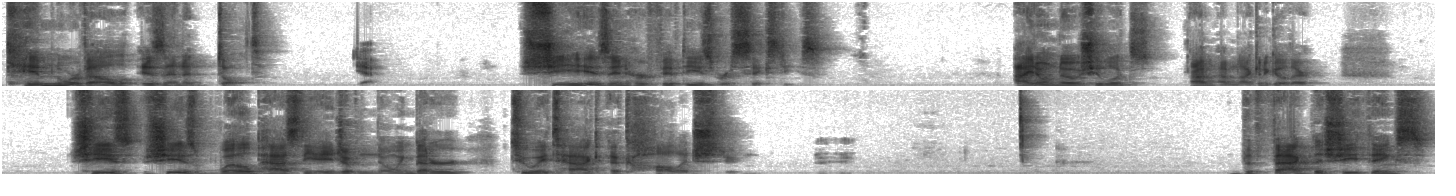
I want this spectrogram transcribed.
Kim Norvell is an adult. Yeah. She is in her 50s or 60s. I don't know. She looks, I'm, I'm not going to go there. She's she is well past the age of knowing better to attack a college student. The fact that she thinks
